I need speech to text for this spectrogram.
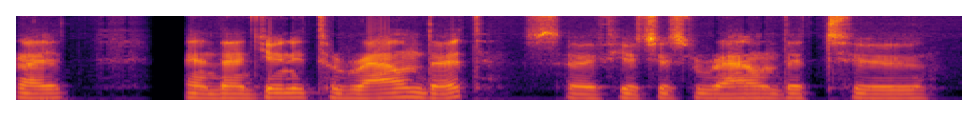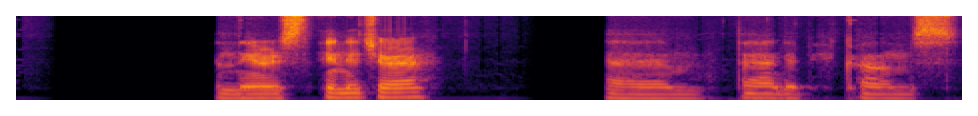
right? And then you need to round it. So if you just round it to the nearest integer, um, then it becomes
